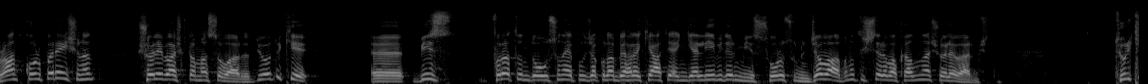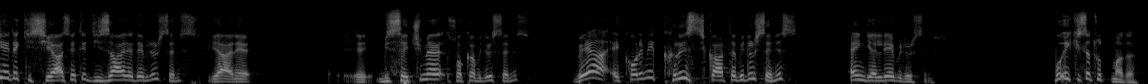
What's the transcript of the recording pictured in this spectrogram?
Rand Corporation'ın şöyle bir açıklaması vardı. Diyordu ki e, biz Fırat'ın doğusuna yapılacak olan bir harekatı engelleyebilir miyiz sorusunun cevabını Dışişleri Bakanlığı'na şöyle vermişti. Türkiye'deki siyaseti dizayn edebilirseniz yani e, bir seçime sokabilirseniz veya ekonomik kriz çıkartabilirseniz engelleyebilirsiniz. Bu ikisi tutmadı.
